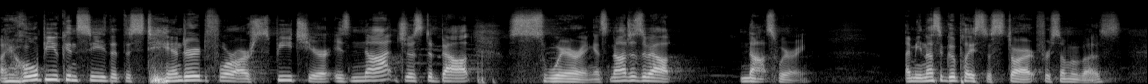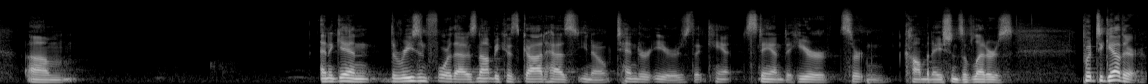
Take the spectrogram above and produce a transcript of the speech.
I hope you can see that the standard for our speech here is not just about swearing. It's not just about not swearing. I mean, that's a good place to start for some of us. Um, and again, the reason for that is not because God has, you know, tender ears that can't stand to hear certain combinations of letters put together.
